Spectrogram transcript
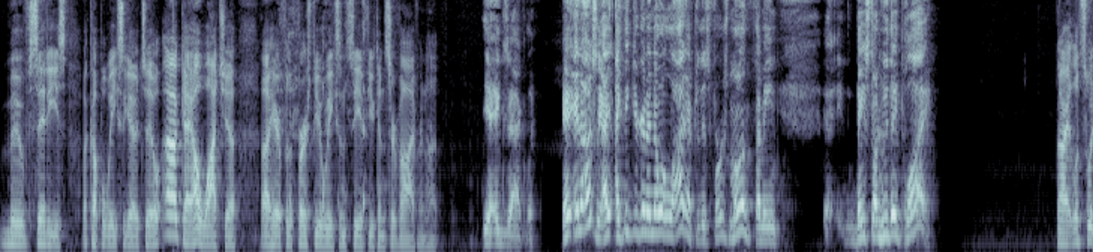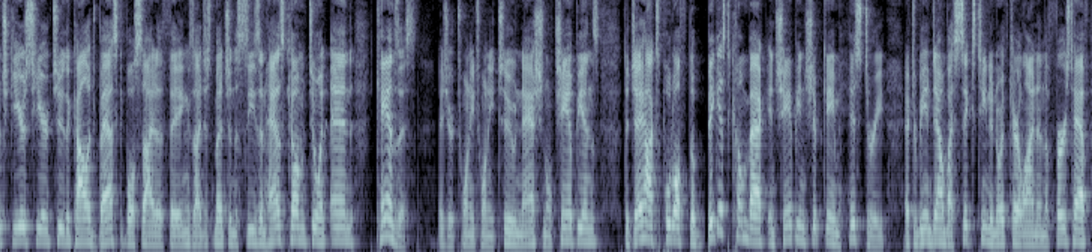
move cities a couple weeks ago too. Okay, I'll watch you uh, here for the first few weeks and see if you can survive or not. Yeah, exactly. And, and honestly, I, I think you're going to know a lot after this first month. I mean, based on who they play. All right, let's switch gears here to the college basketball side of things. I just mentioned the season has come to an end. Kansas is your 2022 national champions. The Jayhawks pulled off the biggest comeback in championship game history after being down by 16 to North Carolina in the first half,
